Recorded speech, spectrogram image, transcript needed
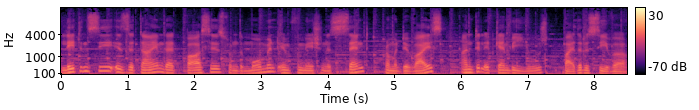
Latency is the time that passes from the moment information is sent from a device until it can be used by the receiver.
